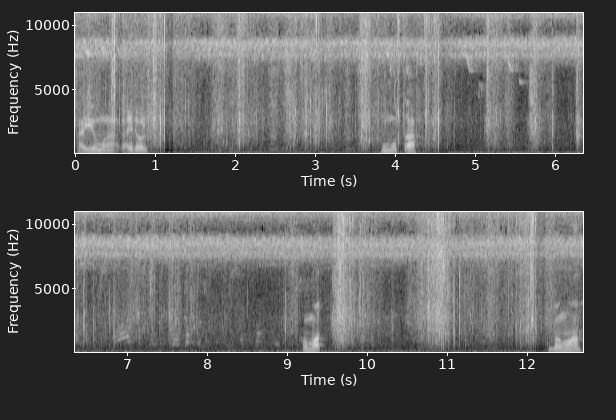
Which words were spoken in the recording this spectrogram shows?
Tayo mga ka-idol. Humut ah. Humot. Bango ah.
